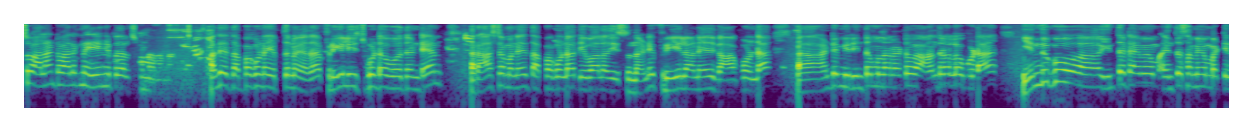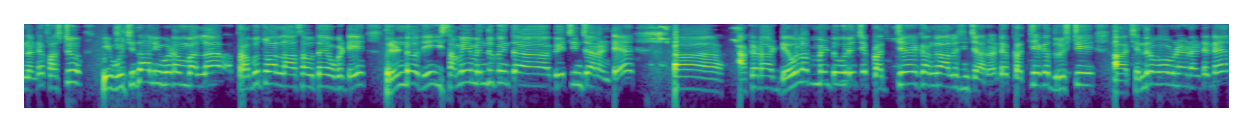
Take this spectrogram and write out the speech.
సో అలాంటి వాళ్ళకి నేను ఏం చెప్పదలుచుకున్నాను? అదే తప్పకుండా చెప్తున్నా కదా ఫ్రీలు ఇచ్చుకుంటా పోతుంటే రాష్ట్రం అనేది తప్పకుండా దివాలా తీస్తుందండి. ఫ్రీలు అనేది కాకుండా అంటే మీరు ఇంతకుముందు అన్నట్టు ఆంధ్రాలో కూడా ఎందుకు ఇంత టైం ఇంత సమయం పట్టిందంటే ఫస్ట్ ఈ ఉచితాలు ఇవ్వడం వల్ల ప్రభుత్వాలు లాస్ అవుతాయి ఒకటి. రెండోది ఈ సమయం ఎందుకు ఇంత వేచించారంటే అక్కడ డెవలప్మెంట్ గురించి ప్రత్యేకంగా ఆలోచించారు. అంటే ప్రత్యేక దృష్టి చంద్రబాబు నాయుడు అంటేనే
